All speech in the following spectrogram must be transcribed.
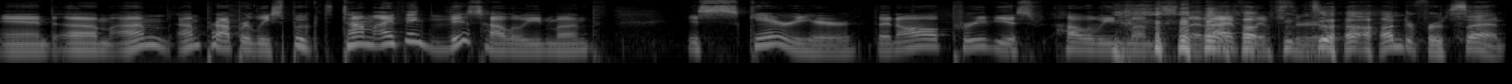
And um, I'm I'm properly spooked. Tom, I think this Halloween month is scarier than all previous Halloween months that I've lived through. hundred percent.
